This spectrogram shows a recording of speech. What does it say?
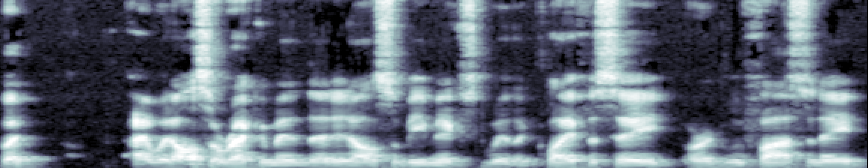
But I would also recommend that it also be mixed with a glyphosate or a glufosinate,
